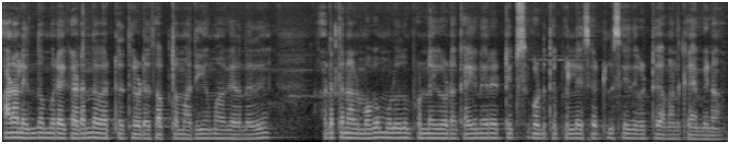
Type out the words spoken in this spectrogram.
ஆனால் இந்த முறை கடந்த வருடத்தை விட சப்தம் அதிகமாக இருந்தது. அடுத்த நாள் முகம் முழுவதும் புன்னகையுடன் கை நிறைய டிப்ஸ் கொடுத்து பிள்ளை செட்டில் செய்துவிட்டு அவன் கிளம்பினான்.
